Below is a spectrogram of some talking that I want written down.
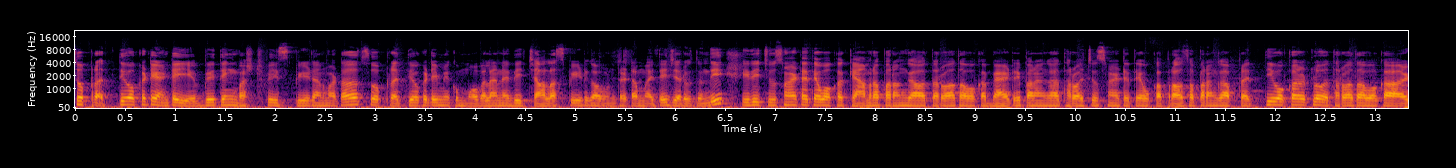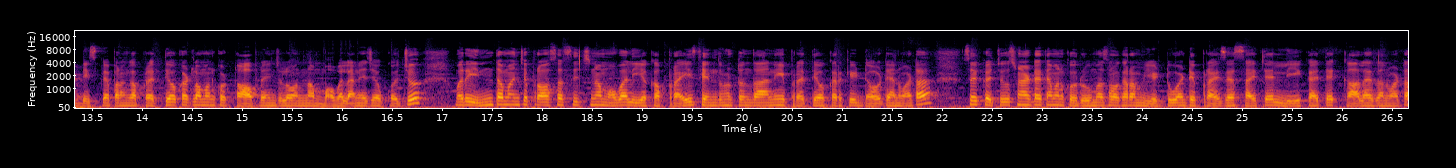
సో ప్రతి ఒక్కటి అంటే ఎవ్రీథింగ్ మస్ట్ బి స్పీడ్ అనమాట సో ప్రతి ఒక్కటి మీకు మొబైల్ అనేది చాలా స్పీడ్గా ఉండటం అయితే జరుగుతుంది. ఇది చూసినట్టయితే ఒక కెమెరా పరంగా తర్వాత ఒక బ్యాటరీ పరంగా తర్వాత చూసినట్టయితే ఒక ప్రాసెస్ పరంగా ప్రతి ఒక్కటిలో తర్వాత ఒక డిస్ప్లే పరంగా ప్రతి ఒక్కటిలో మనకు టాప్ రేంజ్లో ఉన్న మొబైల్ అనే చెప్పుకోవచ్చు. మరి ఇంత మంచి ప్రాసెస్ ఇచ్చిన మొబైల్ ఈ యొక్క ప్రైస్ ఎంత ఉంటుందా అని ప్రతి ఒక్కరికి డౌట్ అనమాట సో ఇక్కడ చూసినట్టయితే మనకు రూమర్స్ ప్రకారం ఎటువంటి ప్రైజెస్ అయితే లీక్ అయితే కాలేదనమాట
